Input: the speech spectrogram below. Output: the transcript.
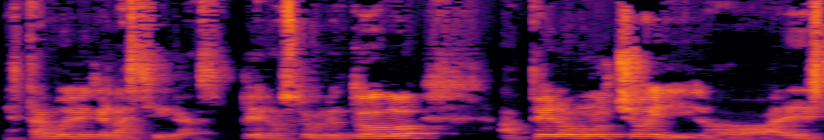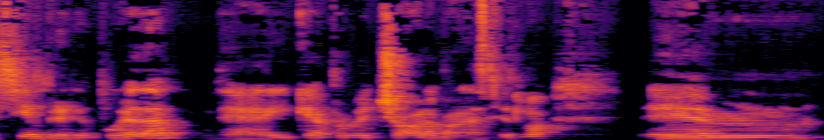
está muy bien que la sigas, pero sobre todo apelo mucho y lo haré siempre que pueda, de ahí que aprovecho ahora para decirlo, em,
